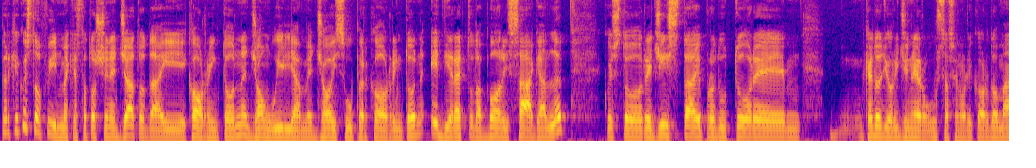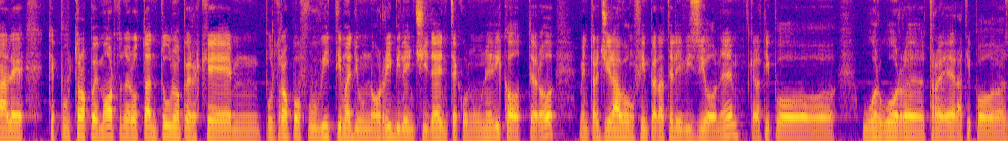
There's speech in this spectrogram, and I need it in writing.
Perché questo film, che è stato sceneggiato dai Corrington, John William e Joyce Hooper Corrington, e diretto da Boris Sagal, questo regista e produttore mm, credo di origine russa se non ricordo male che purtroppo è morto nell'81 perché mm, purtroppo fu vittima di un orribile incidente con un elicottero mentre girava un film per la televisione che era tipo World War 3 era tipo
